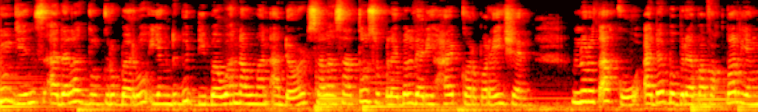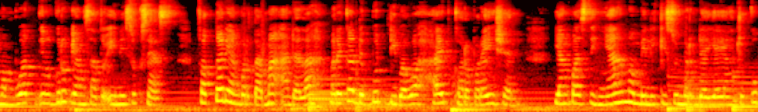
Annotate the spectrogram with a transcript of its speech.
New Jeans adalah grup grup baru yang debut di bawah naungan Adore, salah satu sublabel dari Hype Corporation. Menurut aku, ada beberapa faktor yang membuat girl group yang satu ini sukses. Faktor yang pertama adalah mereka debut di bawah Hype Corporation, yang pastinya memiliki sumber daya yang cukup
